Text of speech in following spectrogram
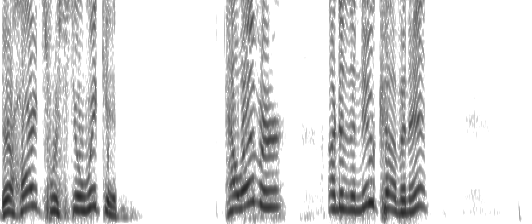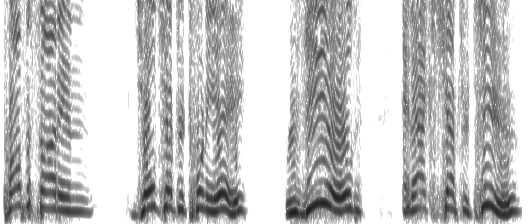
Their hearts were still wicked. However, under the new covenant, prophesied in Joel chapter 28, revealed in Acts chapter 2,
